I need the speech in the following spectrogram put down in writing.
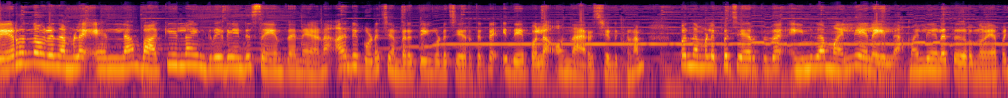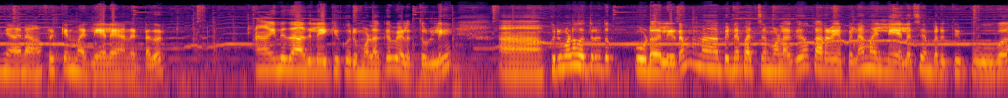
വേറൊന്നുമില്ല നമ്മൾ എല്ലാം ബാക്കി എല്ലാ ഇൻഗ്രീഡിയന്റും സെയിം തന്നെയാണ്. അതിന്റെ കൂടെ ചെമ്പരത്തിയും കൂടെ ചേർത്തിട്ട് ഇതേപോലെ ഒന്ന് അരച്ചെടുക്കണം. അപ്പം നമ്മളിപ്പോൾ ചേർത്തത് ഇനിതാ മല്ലിയിലയില്ല. മല്ലിയില തീർന്നു പോയി അപ്പം ഞാൻ ആഫ്രിക്കൻ മല്ലിയിലയാണ് ഇട്ടത്. ഇനിതാ അതിലേക്ക് കുരുമുളക് വെളുത്തുള്ളി കുരുമുളക് ഒത്തിരി കൂടുതലിടും. പിന്നെ പച്ചമുളക് കറിവേപ്പില മല്ലിയില ചെമ്പരത്തി പൂവ്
